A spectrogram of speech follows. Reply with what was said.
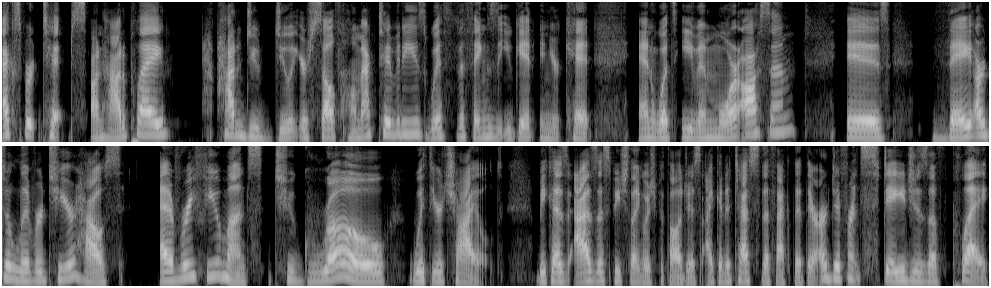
expert tips on how to play how to do do it yourself home activities with the things that you get in your kit. And what's even more awesome is they are delivered to your house every few months to grow with your child. Because as a speech language pathologist, I can attest to the fact that there are different stages of play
